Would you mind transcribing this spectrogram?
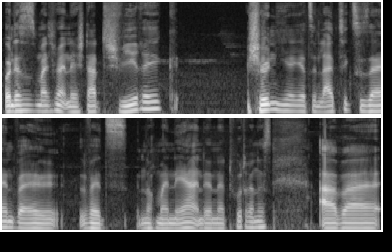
und das ist manchmal in der Stadt schwierig, schön hier jetzt in Leipzig zu sein, weil es nochmal näher an der Natur dran ist. Aber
